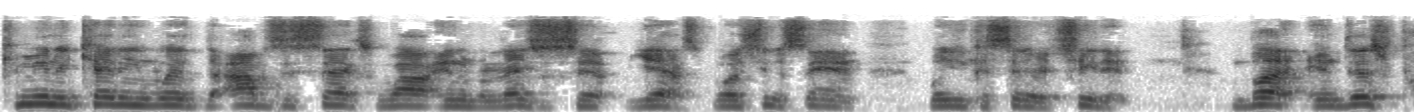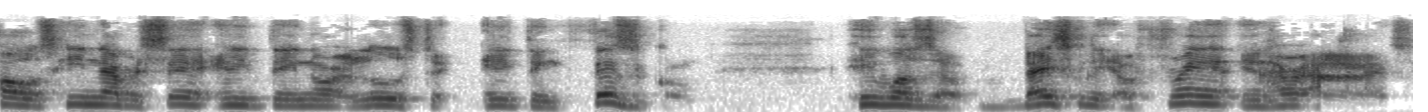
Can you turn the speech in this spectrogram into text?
communicating with the opposite sex while in a relationship, yes. Well, she was saying, will you consider it cheated? But in this post, he never said anything nor alludes to anything physical. He was a basically a friend in her eyes,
